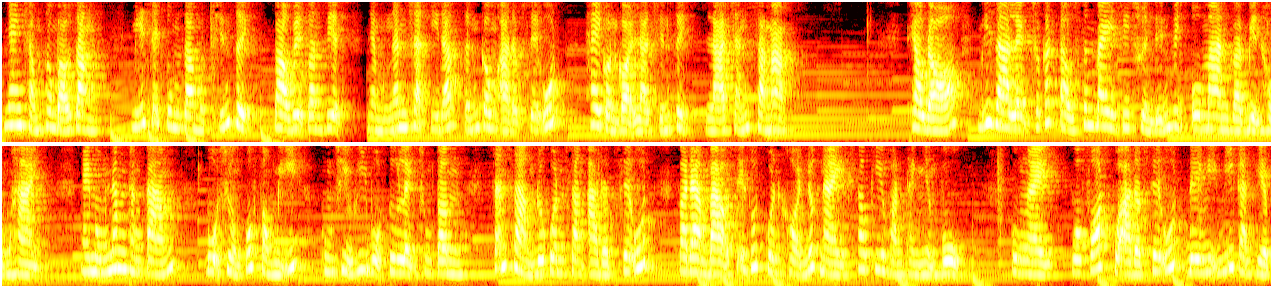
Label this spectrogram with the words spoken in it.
nhanh chóng thông báo rằng Mỹ sẽ tung ra một chiến dịch bảo vệ toàn diện nhằm ngăn chặn Iraq tấn công Ả Rập Xê Út, hay còn gọi là chiến dịch lá chắn sa mạc. Theo đó, Mỹ ra lệnh cho các tàu sân bay di chuyển đến vịnh Oman và biển Hồng Hải. Ngày 5 tháng 8, Bộ trưởng Quốc phòng Mỹ cùng chỉ huy Bộ Tư lệnh Trung tâm sẵn sàng đưa quân sang Ả Rập Xê Út và đảm bảo sẽ rút quân khỏi nước này sau khi hoàn thành nhiệm vụ. Cùng ngày, vua Ford của Ả Rập Xê Út đề nghị Mỹ can thiệp.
